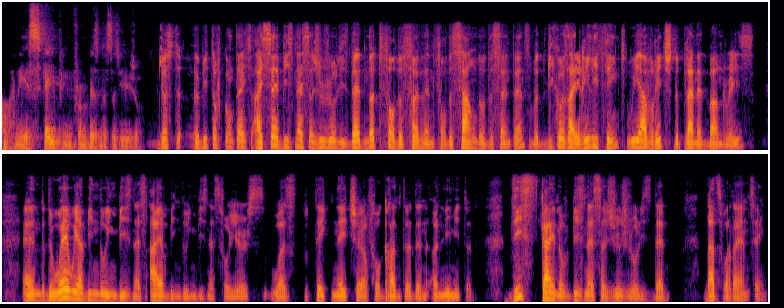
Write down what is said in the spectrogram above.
company escaping from business as usual? Just a bit of context. I say business as usual is dead not for the fun and for the sound of the sentence, but because I really think we have reached the planet boundaries. And the way we have been doing business, I have been doing business for years, was to take nature for granted and unlimited. This kind of business as usual is dead. That's what I am saying.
